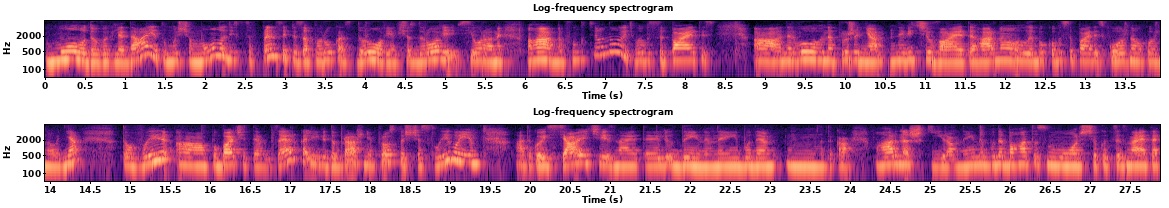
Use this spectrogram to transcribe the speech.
молодо виглядає, тому що молодість це в принципі запорука здоров'я. Якщо здоров'я і всі органи гарно функціонують, ви висипаєтесь, нервового напруження не відчуваєте, гарно глибоко висипаєтесь кожного кожного дня. То ви побачите в дзеркалі відображення просто щасливої, такої сяючої, знаєте, людини. В неї буде така гарна шкіра, в неї не буде багато зморщок, оцих, знаєте,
